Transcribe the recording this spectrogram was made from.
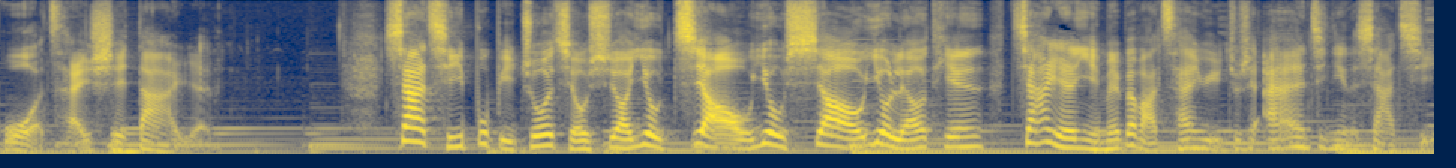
我才是大人。下棋不比桌球需要又叫又笑又聊天，家人也没办法参与，就是安安静静的下棋，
